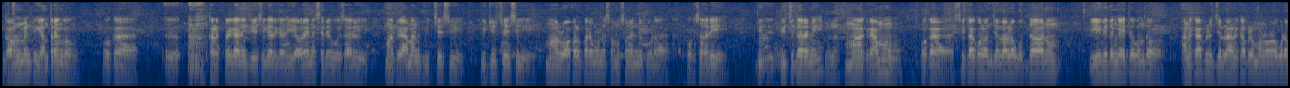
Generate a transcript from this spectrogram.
గవర్నమెంట్ యంత్రాంగం ఒక కలెక్టర్ కానీ జేసీ గారు కానీ ఎవరైనా సరే ఒకసారి మా గ్రామానికి విచ్చేసి విజిట్ చేసి మా లోకల్ పరంగా ఉన్న సమస్యలన్నీ కూడా ఒకసారి తీ- తీర్చుతారని మా గ్రామం ఒక శ్రీకాకుళం జిల్లాలో ఉద్దానం ఏ విధంగా అయితే ఉందో అనకాపల్లి జిల్లా అనకాపల్లి మండలంలో కూడా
